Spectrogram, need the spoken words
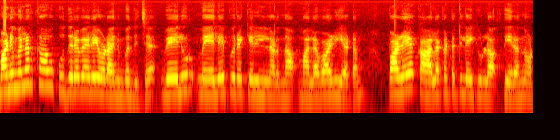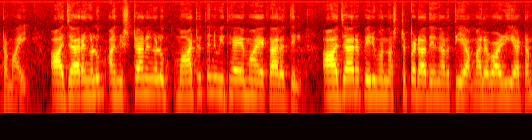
മണിമലർക്കാവ് കുതിരവേലയോടനുബന്ധിച്ച് വേലൂർ മേലേപുരയ്ക്കലിൽ നടന്ന മലവാഴിയാട്ടം പഴയ കാലഘട്ടത്തിലേക്കുള്ള തിരനോട്ടമായി. ആചാരങ്ങളും അനുഷ്ഠാനങ്ങളും മാറ്റത്തിന് വിധേയമായ കാലത്തിൽ ആചാരപ്പെരുമ നഷ്ടപ്പെടാതെ നടത്തിയ മലവാഴിയാട്ടം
